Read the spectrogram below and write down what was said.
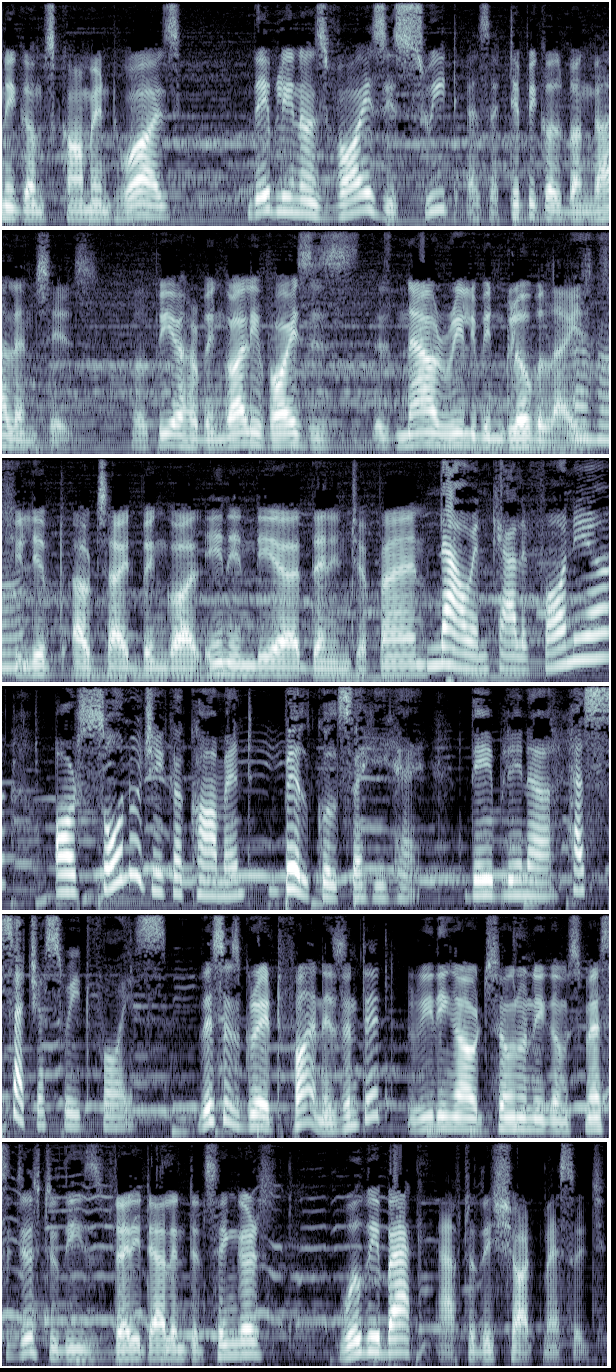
Nigam's comment was, Deblina's voice is sweet as a typical Bengalan's is. Well, Pia, her Bengali voice is, is now really been globalized. Uh-huh. She lived outside Bengal in India, then in Japan. Now in California. Or Sonu ji comment, "Bilkul sahi hai. Deblina has such a sweet voice. This is great fun, isn't it? Reading out Sonu Nigam's messages to these very talented singers. We'll be back after this short message.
